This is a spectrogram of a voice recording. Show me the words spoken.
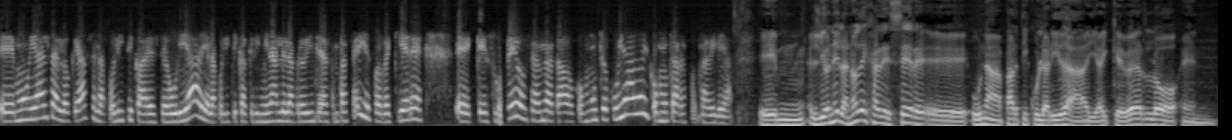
eh, muy alta en lo que hace la política de seguridad y la política criminal de la provincia de Santa Fe y eso requiere eh, que sus peos sean tratados con mucho cuidado y con mucha responsabilidad. Em, Leonela, no deja de ser una particularidad y hay que verlo en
